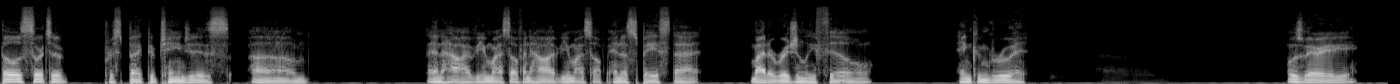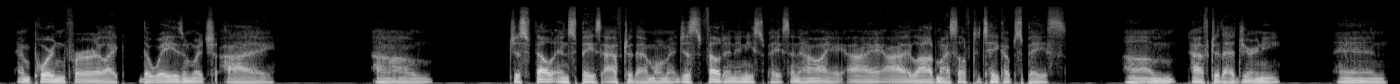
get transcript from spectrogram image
those sorts of perspective changes um, and how I view myself and how I view myself in a space that might originally feel incongruent was very important for like the ways in which I um, just felt in space after that moment, just felt in any space and how I, I, I allowed myself to take up space um, after that journey. And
